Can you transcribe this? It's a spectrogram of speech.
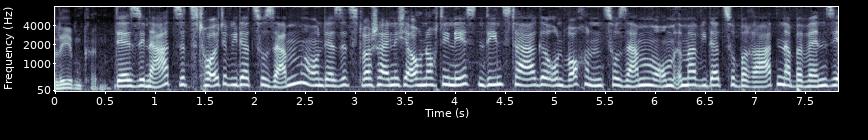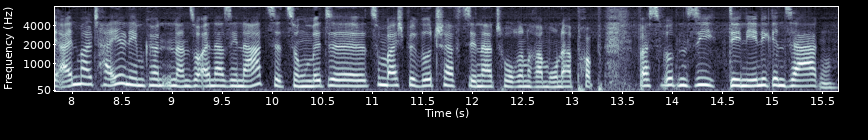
leben können. Der Senat sitzt heute wieder zusammen und er sitzt wahrscheinlich auch noch die nächsten Dienstage und Wochen zusammen, um immer wieder zu beraten. Aber wenn Sie einmal teilnehmen könnten an so einer Senatssitzung mit äh, zum Beispiel Wirtschaftssenatorin Ramona Popp, was würden Sie denjenigen sagen?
